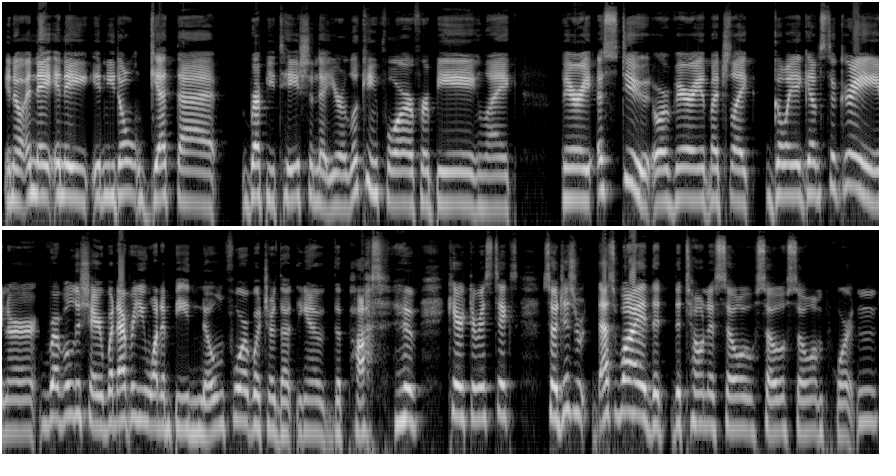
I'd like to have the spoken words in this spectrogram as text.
you know and they and they and you don't get that reputation that you're looking for for being like very astute or very much like going against the grain or revolutionary whatever you want to be known for which are the you know the positive characteristics. So just that's why the, the tone is so so so important.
